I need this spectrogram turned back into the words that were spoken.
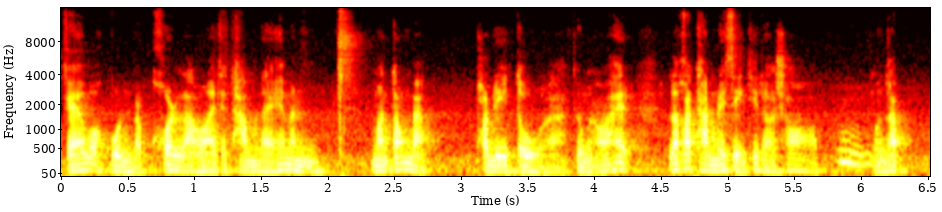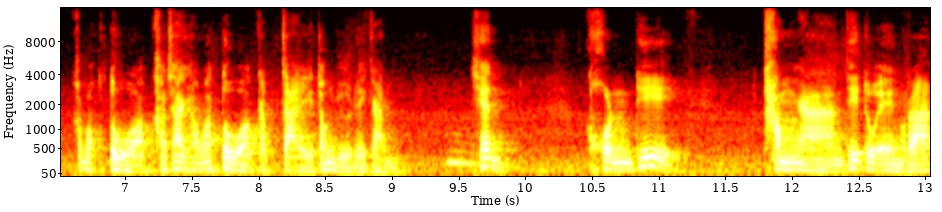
แกก็บอกปุณแบบคนเราอาจจะทำอะไรให้มันมันต้องแบบพอดีตัวคือหมายความว่าให้แล้วก็ทำในสิ่งที่เราชอบ อืม เหมือนกับ เขาบอกตัวเขาใช้คำว่าตัวกับใจต้องอยู่ด้วยกันอืมเช่น คนที่ทำงานที่ตัวเองรัก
